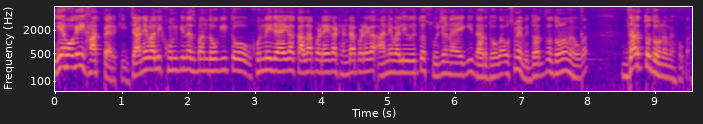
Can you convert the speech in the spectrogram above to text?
ये हो गई हाथ पैर की। जाने वाली खून की नस बंद होगी तो खून नहीं जाएगा काला पड़ेगा ठंडा पड़ेगा। आने वाली हुई तो सूजन आएगी दर्द होगा उसमें भी। दर्द तो दोनों में होगा। दर्द तो दोनों में होगा।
